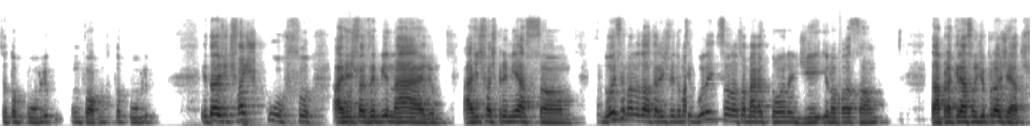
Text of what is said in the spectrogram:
setor público, um foco no setor público. Então a gente faz curso, a gente faz webinário, a gente faz premiação. Duas semanas atrás a gente fez uma segunda edição da nossa maratona de inovação, tá? para criação de projetos,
